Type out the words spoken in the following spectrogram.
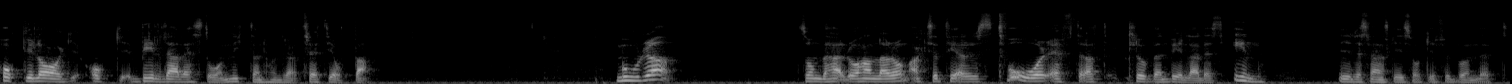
hockeylag och bildades då 1938. Mora, som det här då handlar om, accepterades två år efter att klubben bildades in i det svenska ishockeyförbundet.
